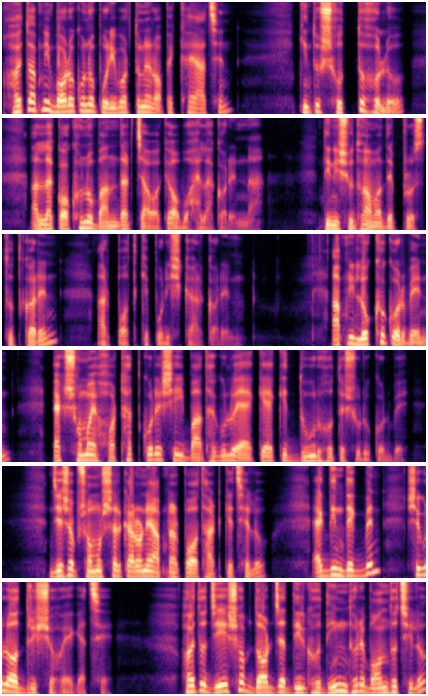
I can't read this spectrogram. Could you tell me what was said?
হয়তো আপনি বড় কোনো পরিবর্তনের অপেক্ষায় আছেন, কিন্তু সত্য হল আল্লাহ কখনো বান্দার চাওয়াকে অবহেলা করেন না। তিনি শুধু আমাদের প্রস্তুত করেন আর পথকে পরিষ্কার করেন। আপনি লক্ষ্য করবেন, এক সময় হঠাৎ করে সেই বাধাগুলো একে একে দূর হতে শুরু করবে। যেসব সমস্যার কারণে আপনার পথ আটকে ছিল একদিন দেখবেন সেগুলো অদৃশ্য হয়ে গেছে। হয়তো যেসব দরজা দীর্ঘদিন ধরে বন্ধ ছিল,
